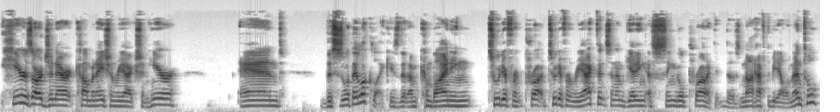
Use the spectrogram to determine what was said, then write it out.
here's our generic combination reaction here. And this is what they look like, is that I'm combining two different two different reactants and I'm getting a single product. It does not have to be elemental.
